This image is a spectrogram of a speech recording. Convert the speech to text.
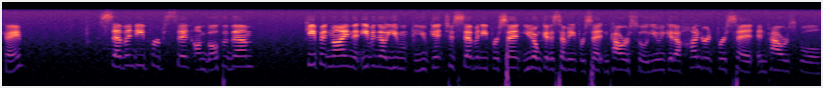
Okay? 70% on both of them Keep in mind that even though you, you get to 70%, you don't get a 70% in Power School. You would get 100% in Power School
